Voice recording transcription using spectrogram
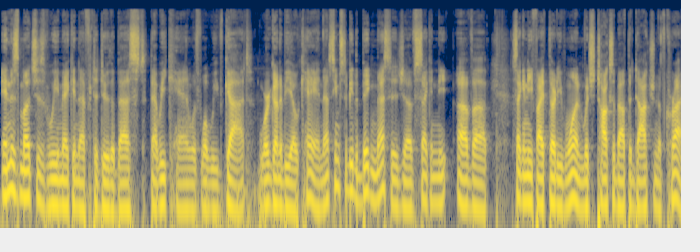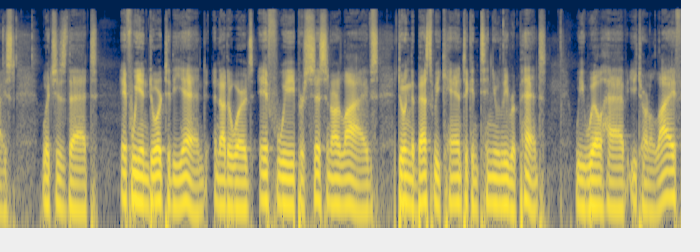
in as much as we make an effort to do the best that we can with what we've got, we're going to be okay. And that seems to be the big message of second of uh, second Nephi 31, which talks about the doctrine of Christ, which is that if we endure to the end, in other words, if we persist in our lives doing the best we can to continually repent, we will have eternal life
